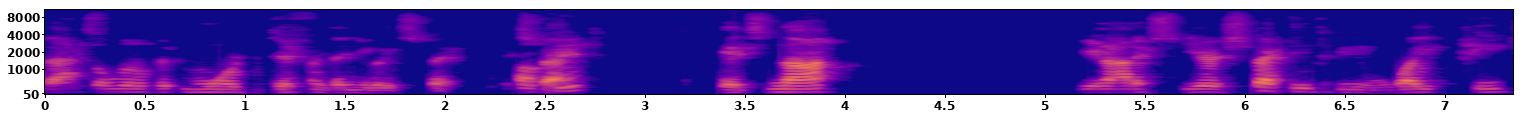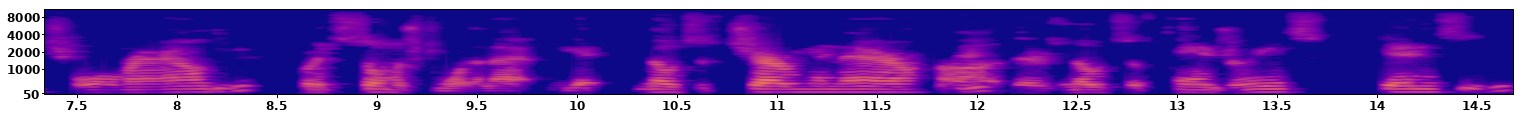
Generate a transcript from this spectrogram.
that's a little bit more different than you would expect. expect. okay. It's not. You're not. You're expecting to be white peach all around, Mhm. but it's so much more than that. You get notes of cherry in there. Okay. Uh, there's notes of tangerine skins, Mhm.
